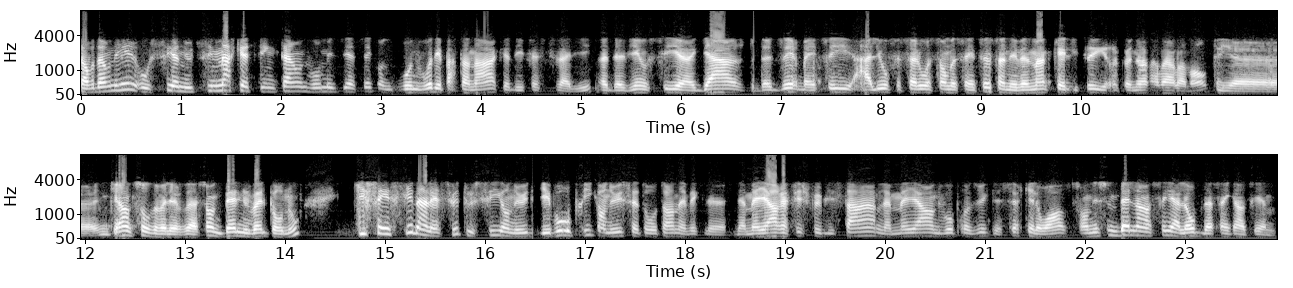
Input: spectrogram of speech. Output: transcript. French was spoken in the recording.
Ça va devenir aussi un outil marketing tant au niveau médiatique au niveau des partenaires que des festivaliers. Ça devient aussi un gage de dire, ben, tu aller au Festival au Centre de Saint-Tite, c'est un événement de qualité reconnu à travers le monde. C'est euh, une grande source de valorisation, une belle nouvelle pour nous qui s'inscrit dans la suite aussi. On a eu des beaux prix qu'on a eu cet automne avec le, la meilleure affiche publicitaire, le meilleur nouveau produit avec le Cirque Éloise. On est sur une belle lancée à l'aube de la cinquantième.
